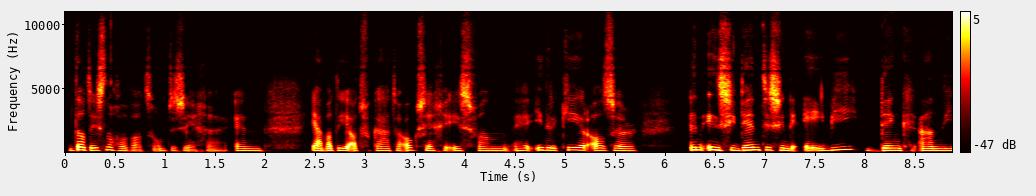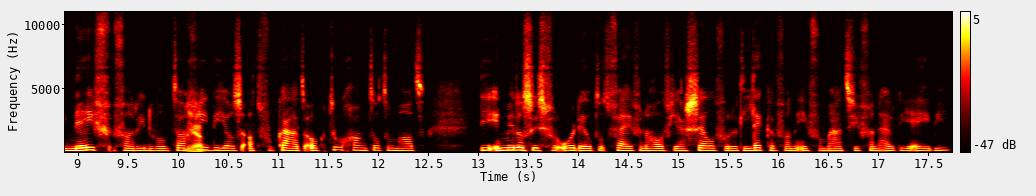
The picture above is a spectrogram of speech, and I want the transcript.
Dat is nogal wat om te zeggen. En ja, wat die advocaten ook zeggen is van iedere keer als er een incident is in de EBI, denk aan die neef van Ridouan Taghi, Ja. die als advocaat ook toegang tot hem had, die inmiddels is veroordeeld tot vijf en een half jaar cel voor het lekken van informatie vanuit die EBI.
